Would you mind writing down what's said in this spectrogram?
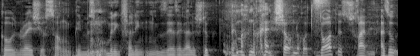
Golden Ratio Song, den müssen wir unbedingt verlinken, sehr, sehr geiles Stück. Wir machen noch keine Shownotes. Dort ist Schreiben, also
